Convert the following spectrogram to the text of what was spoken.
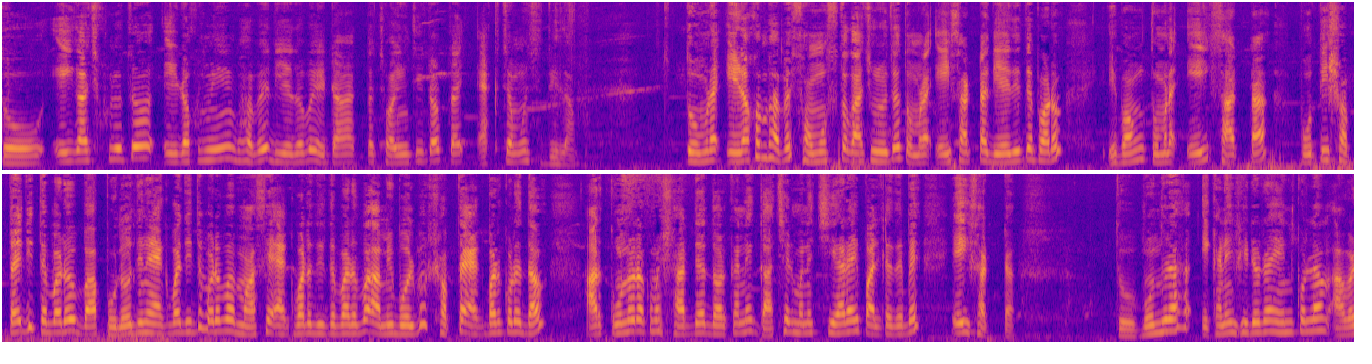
তো এই গাছগুলো তো এইরকমইভাবে দিয়ে দেবো। এটা একটা ছয় ইঞ্চি টপ তাই এক চামচ দিলাম। তোমরা এরকমভাবে সমস্ত গাছগুলোতে তোমরা এই সারটা দিয়ে দিতে পারো এবং তোমরা এই সারটা প্রতি সপ্তাহে দিতে পারো বা পনেরো দিনে একবার দিতে পারো বা মাসে একবারও দিতে পারো বা আমি বলব সপ্তাহে একবার করে দাও। আর কোনো রকমের সার দেওয়ার দরকার নেই, গাছের মানে চেহারাই পাল্টে দেবে এই সারটা। তো বন্ধুরা, এখানেই ভিডিওটা এন্ড করলাম। আবার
